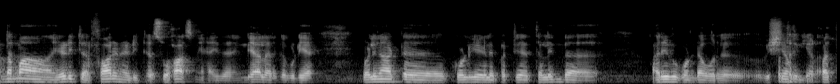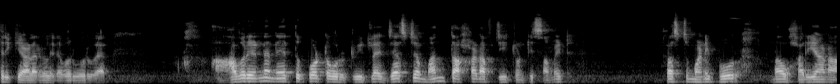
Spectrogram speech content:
அந்தமா editor foreign editor Suhasini Haidar இந்தியாவில் இருக்கக்கூடிய வெளிநாட்டு கொள்கைகளை பற்றிய தெளிந்த அறிவு கொண்ட ஒரு விஷயம் பத்திரிகையாளர். பத்திரிகையாளர்களில் அவர் ஒருவர். அவர் என்ன நேற்று போட்ட ஒரு ட்வீட்டில் just a month ahead of G twenty summit first Manipur now Haryana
